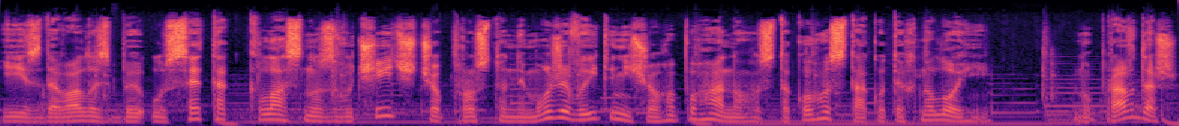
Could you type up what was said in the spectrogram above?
І, здавалось би, усе так класно звучить, що просто не може вийти нічого поганого з такого стаку технологій. Ну правда ж?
